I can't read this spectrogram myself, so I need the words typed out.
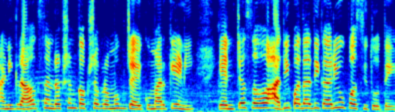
आणि ग्राहक संरक्षण कक्ष प्रमुख जयकुमार केणी यांच्यासह आदी पदाधिकारी उपस्थित होते.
